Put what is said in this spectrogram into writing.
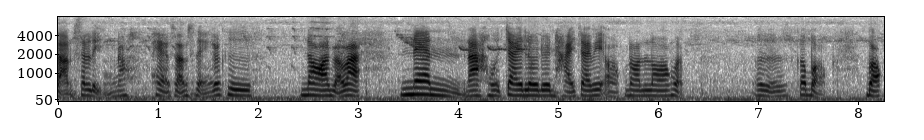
สามสลึงเนาะแผ่สามสลึงก็คือนอนแบบว่า แน่นนะหัวใจเราเดินหายใจไม่ออกนอนร้องแบบ เออ ก็บอกบอก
